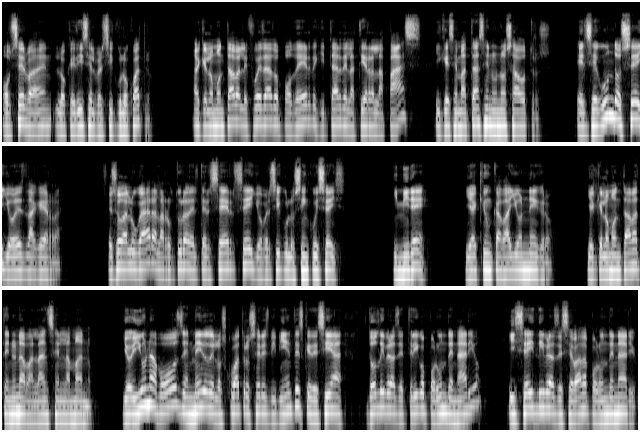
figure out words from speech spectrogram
Observa lo que dice el versículo 4. Al que lo montaba le fue dado poder de quitar de la tierra la paz y que se matasen unos a otros. El segundo sello es la guerra. Eso da lugar a la ruptura del tercer sello, versículos 5 y 6. Y miré, y aquí un caballo negro, y el que lo montaba tenía una balanza en la mano. Y oí una voz en medio de los cuatro seres vivientes que decía dos libras de trigo por un denario y seis libras de cebada por un denario.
